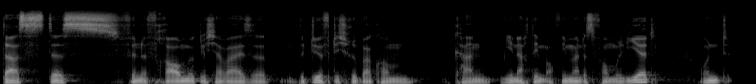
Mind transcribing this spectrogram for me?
dass das für eine Frau möglicherweise bedürftig rüberkommen kann, je nachdem auch, wie man das formuliert. Und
